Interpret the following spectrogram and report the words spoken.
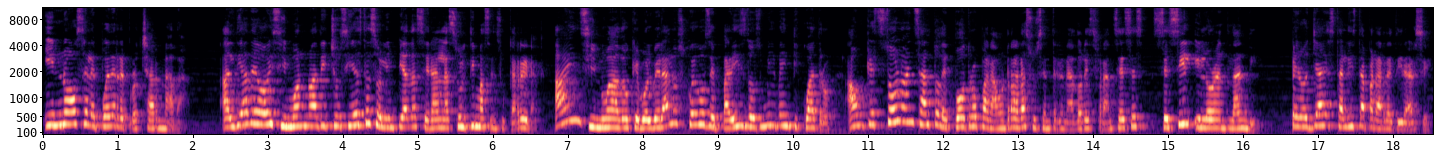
y no se le puede reprochar nada. Al día de hoy, Simone no ha dicho si estas Olimpiadas serán las últimas en su carrera. Ha insinuado que volverá a los Juegos de París 2024, aunque solo en salto de potro para honrar a sus entrenadores franceses Cécile y Laurent Landy, pero ya está lista para retirarse.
